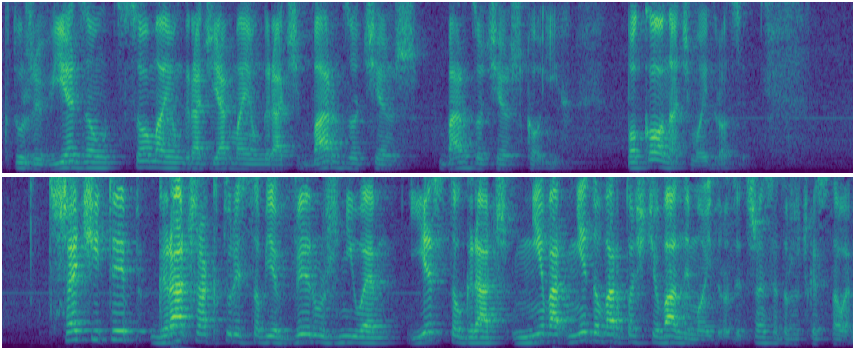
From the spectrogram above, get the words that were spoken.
którzy wiedzą, co mają grać, jak mają grać. Bardzo, cięż, bardzo ciężko ich pokonać, moi drodzy. Trzeci typ gracza, który sobie wyróżniłem, jest to gracz niedowartościowany, moi drodzy. Trzęsę troszeczkę stołem.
